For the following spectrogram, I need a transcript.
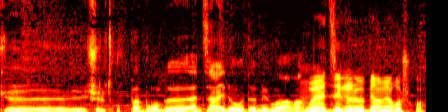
que je le trouve pas bon de Azzarello de mémoire. Ouais, Zerello Bermero, je crois.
